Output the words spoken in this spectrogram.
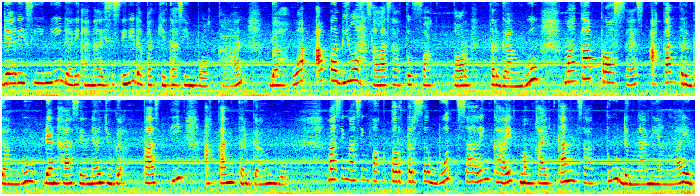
dari sini, dari analisis ini dapat kita simpulkan bahwa apabila salah satu faktor terganggu, maka proses akan terganggu dan hasilnya juga pasti akan terganggu. Masing-masing faktor tersebut saling kait mengkaitkan satu dengan yang lain,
